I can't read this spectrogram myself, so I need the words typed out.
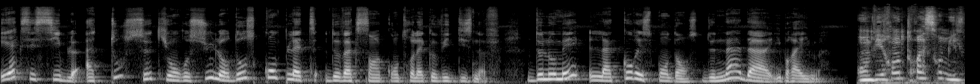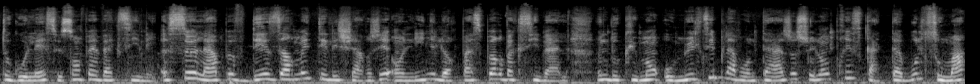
et accessible à tous ceux qui ont reçu leur dose complète de vaccin contre la Covid-19. De Lomé, la correspondance de Nada Ibrahim. Environ 300 000 Togolais se sont fait vacciner. Ceux-là peuvent désormais télécharger en ligne leur passeport vaccinal, un document aux multiples avantages selon Priska Taboul Souma,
